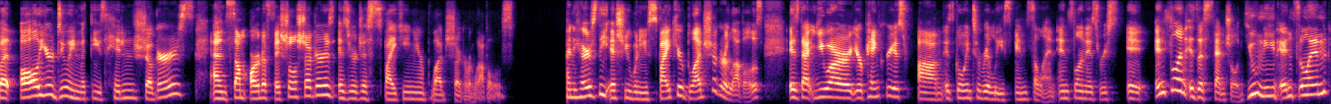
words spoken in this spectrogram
But all you're doing with these hidden sugars and some artificial sugars is you're just spiking your blood sugar levels. And here's the issue when you spike your blood sugar levels is that you are your pancreas um, is going to release insulin. Insulin is re- it, insulin is essential. You need insulin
